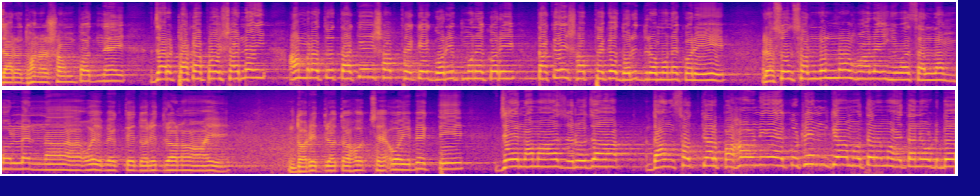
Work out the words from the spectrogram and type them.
যার ধন সম্পদ নেই, যার টাকা পয়সা নেই, আমরা তো তাকেই সব থেকে গরিব মনে করি, তাকেই সব থেকে দরিদ্র মনে করি। রসুল ওয়াসাল্লাম বললেন, না, ওই ব্যক্তি দরিদ্র নয়। দরিদ্র তো হচ্ছে ওই ব্যক্তি যে নামাজ, রোজা, দান, সৎকার, পাহাড় নিয়ে কঠিন কেমতের ময়দানে উঠবে।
